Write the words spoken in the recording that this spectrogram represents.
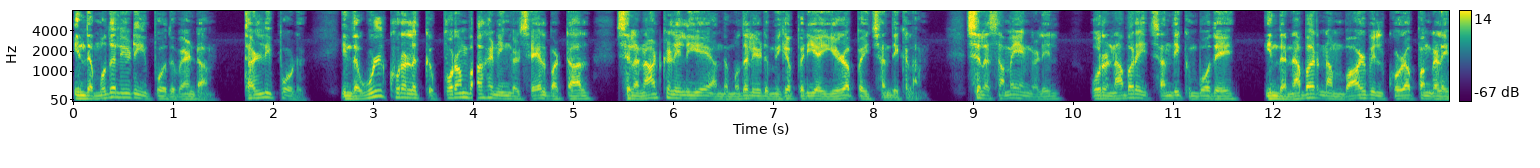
இந்த முதலீடு இப்போது வேண்டாம். தள்ளி போடு இந்த உள்குரலுக்கு புறம்பாக நீங்கள் செயல்பட்டால் சில நாட்களிலேயே அந்த முதலீடு மிகப்பெரிய இழப்பை சந்திக்கலாம். சில சமயங்களில் ஒரு நபரை சந்திக்கும் போதே இந்த நபர் நம் வாழ்வில் குழப்பங்களை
